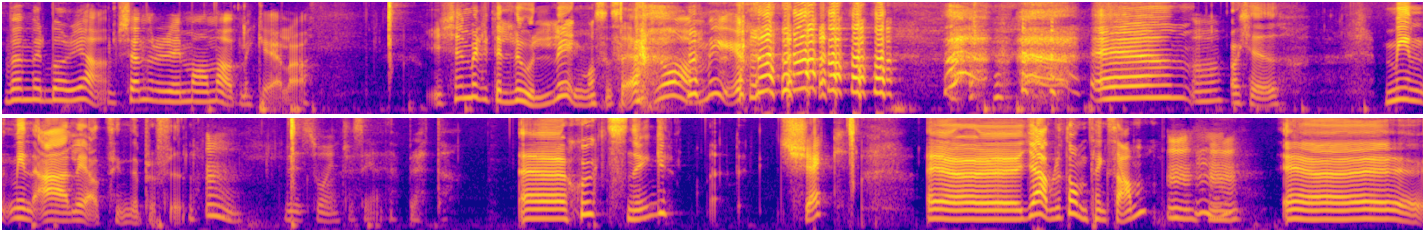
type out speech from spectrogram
Vem vill börja? Känner du dig manad, Mikaela? Jag känner mig lite lullig, måste jag säga. Jag med. Ehm, Okej. Min, min ärliga Tinder-profil. Mm. Vi är så intresserade. Berätta. Eh, sjukt snygg. Check. Eh, jävligt omtänksam. Mhm. Eh,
